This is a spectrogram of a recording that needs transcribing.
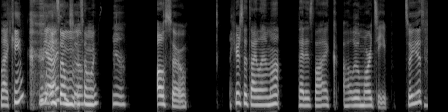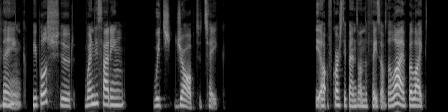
lacking Yeah, in think some in some ways. Yeah. Also, here's a dilemma that is like a little more deep. Do you Mhm. think people should, when deciding which job to take, yeah, of course, depends on the phase of the life, but like,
